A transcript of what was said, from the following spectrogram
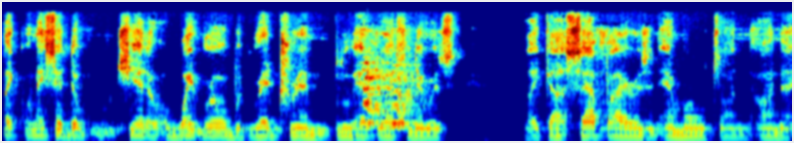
like when I said the she had a, white robe with red trim, blue headdress, and there was like uh, sapphires and emeralds on on a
